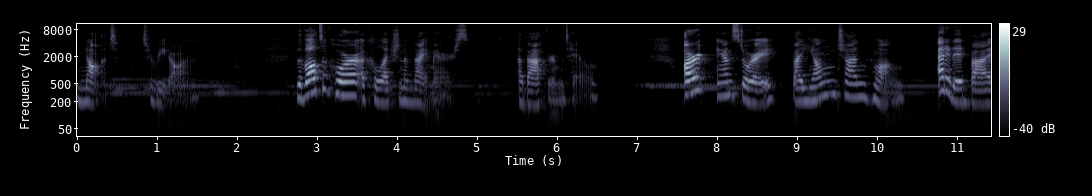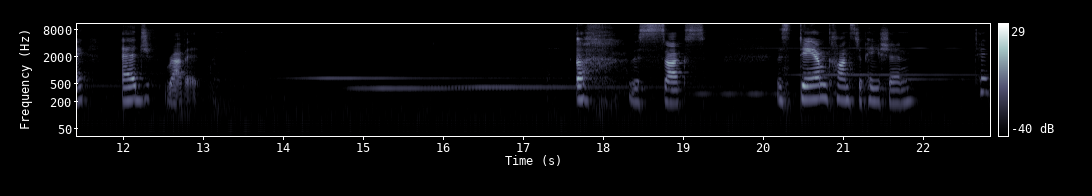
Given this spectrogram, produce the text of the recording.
not to read on. The Vault of Horror, a collection of nightmares. A bathroom tale. Art and story by Young Chun Huang. Edited by Edge Rabbit. Ugh, this sucks. This damn constipation. Tick.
